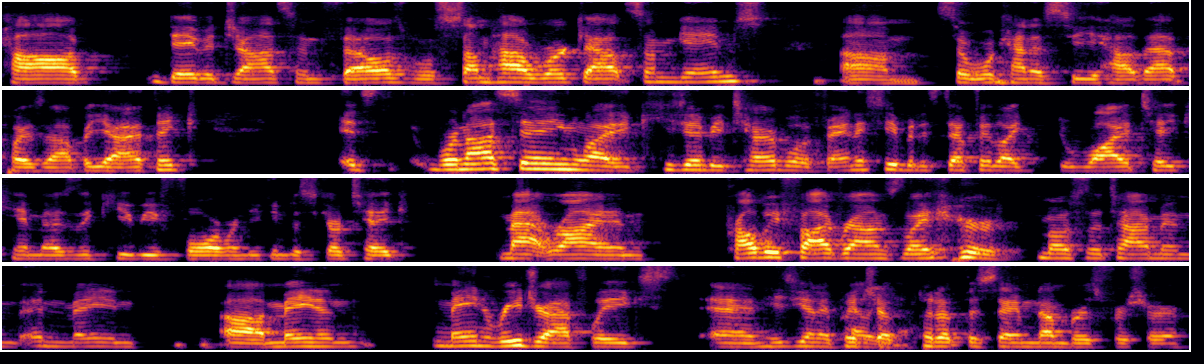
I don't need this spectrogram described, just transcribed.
Cobb, David Johnson, Fells will somehow work out some games. Um, so we'll kind of see how that plays out. But yeah, I think it's we're not saying like he's going to be terrible at fantasy, but it's definitely like why take him as the QB four when you can just go take Matt Ryan probably five rounds later most of the time in in main uh, main main redraft leagues, and he's going to put Hell up yeah. put up the same numbers for sure.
